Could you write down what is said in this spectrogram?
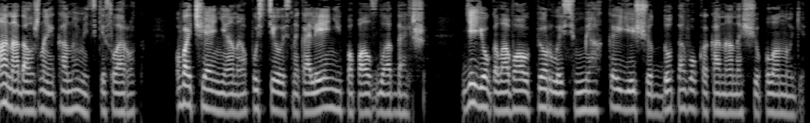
Она должна экономить кислород. В отчаянии она опустилась на колени и поползла дальше. Ее голова уперлась в мягкое еще до того, как она нащупала ноги.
